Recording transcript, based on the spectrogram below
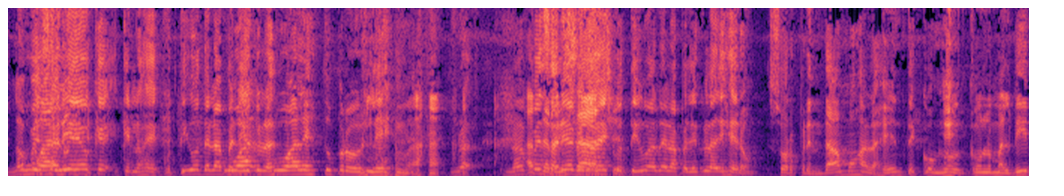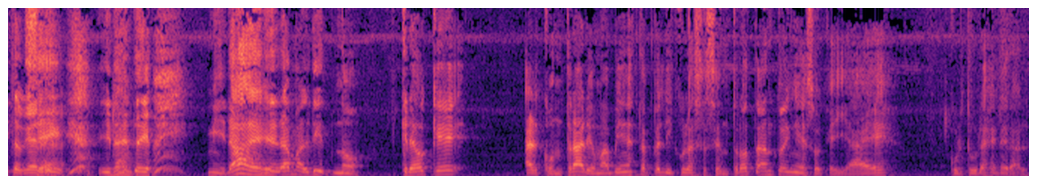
no pensaría yo que, que, los ejecutivos de la película ¿Cuál, es tu problema? no, pensaría que los ejecutivos de la película dijeron sorprendamos a la gente con con, lo maldito que era. Y la gente dijo mira era maldito no creo que al contrario, más bien esta película se centró tanto en eso que ya es cultura general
